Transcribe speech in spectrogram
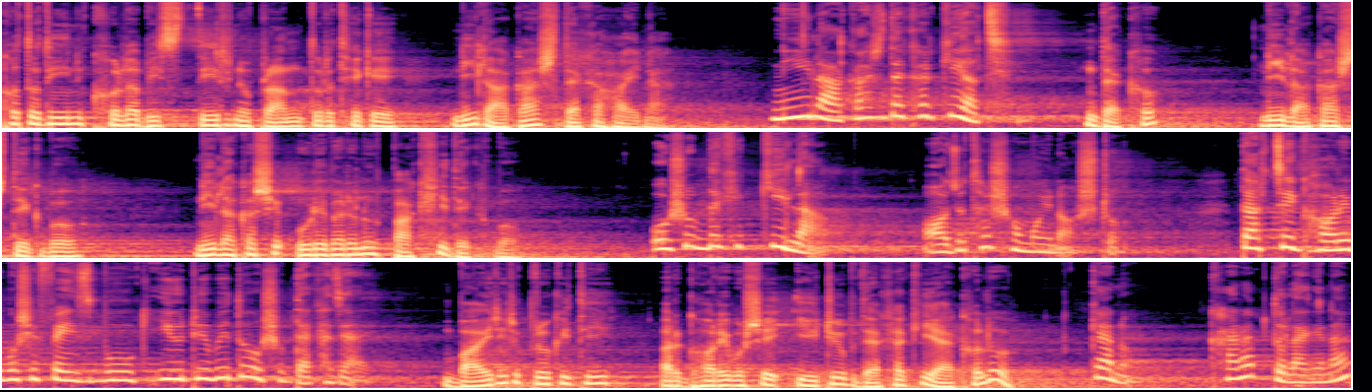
কতদিন খোলা বিস্তীর্ণ প্রান্তর থেকে নীল আকাশ দেখা হয় না। নীল আকাশ দেখার কি আছে? দেখো নীল আকাশ দেখব নীল আকাশে উড়ে বেড়ানোর পাখি দেখব। ওসব দেখে কি লাভ? অযথা সময় নষ্ট। তার চেয়ে ঘরে বসে ফেসবুক ইউটিউবে তো ওসব দেখা যায়। বাইরের প্রকৃতি আর ঘরে বসে ইউটিউব দেখা কি এক হলো? কেন? খারাপ তো লাগে না?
